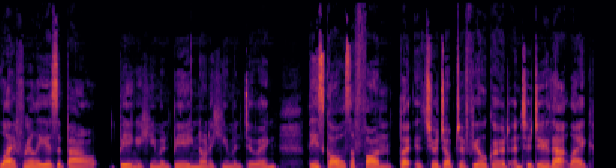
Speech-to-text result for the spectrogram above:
life really is about being a human being, not a human doing. These goals are fun, but it's your job to feel good and to do that, like,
